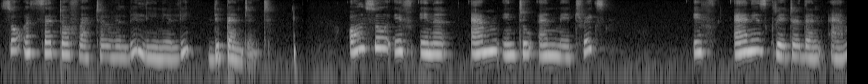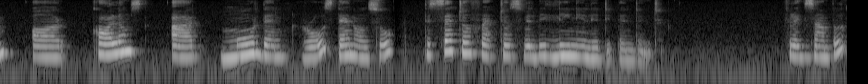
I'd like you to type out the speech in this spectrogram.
So a set of vector will be linearly dependent. Also if in a m into n matrix, if n is greater than m or columns are more than rows, then also the set of vectors will be linearly dependent. For example,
